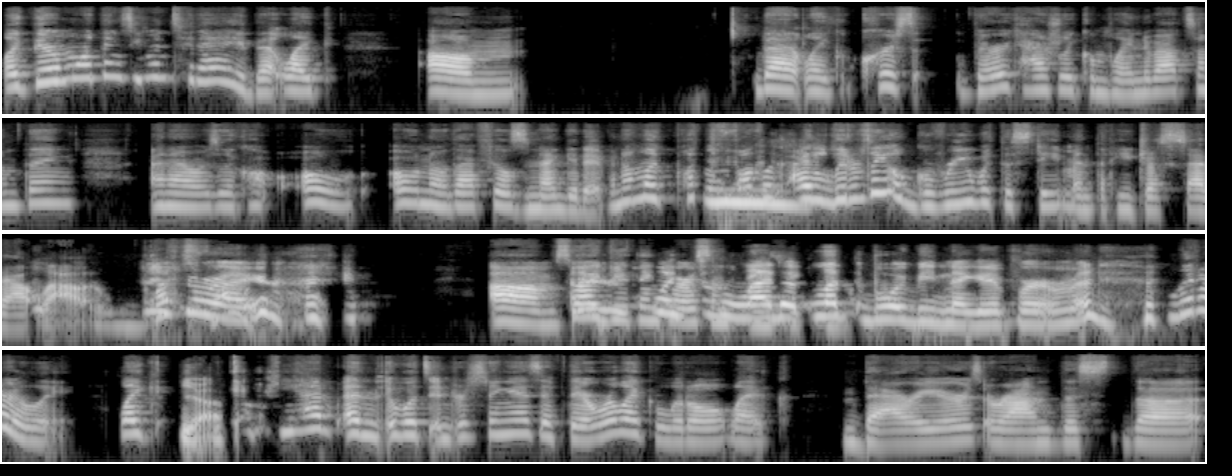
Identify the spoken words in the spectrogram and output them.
like there are more things even today that like um that like Chris very casually complained about something and I was like oh oh, oh no that feels negative and I'm like what the fuck like I literally agree with the statement that he just said out loud. What's wrong? right. Um so I do think Like, there are some let things it, let the boy be negative for a minute. literally like Yeah. if he had and what's interesting is if there were like little like barriers around this the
